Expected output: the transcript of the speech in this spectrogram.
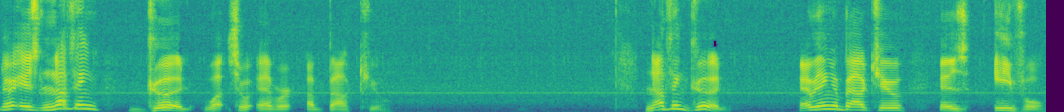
There is nothing good whatsoever about you. Nothing good. Everything about you is evil.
